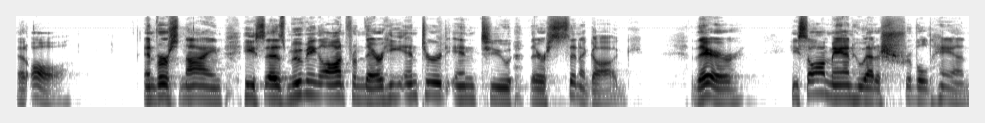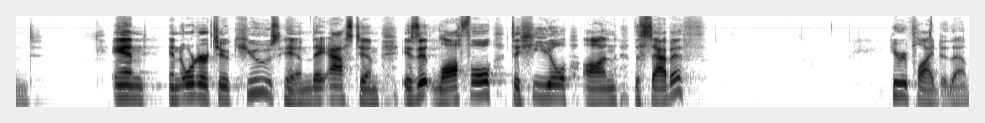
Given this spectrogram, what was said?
at all. In verse 9, he says, Moving on from there, he entered into their synagogue. There, he saw a man who had a shriveled hand. And in order to accuse him, they asked him, Is it lawful to heal on the Sabbath? He replied to them,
